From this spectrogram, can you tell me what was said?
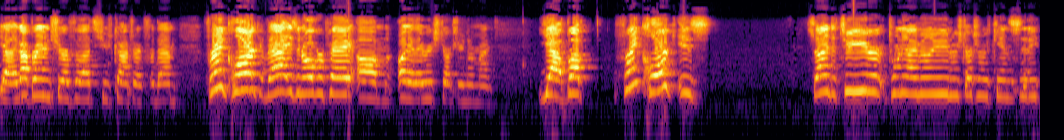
yeah, they got Brandon Scherff, so that's a huge contract for them. Frank Clark, that is an overpay. Um, oh yeah, they restructured. Never mind. Yeah, but Frank Clark is signed a two-year, 29 million restructure with Kansas City.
